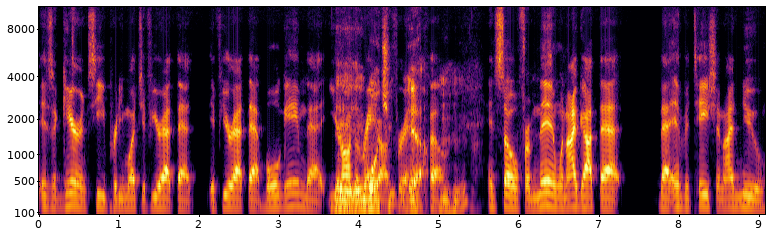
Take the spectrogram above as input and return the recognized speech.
is a guarantee pretty much if you're at that if you're at that bowl game that you're on the radar for yeah. NFL. Mm-hmm. And so from then when I got that that invitation, I knew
